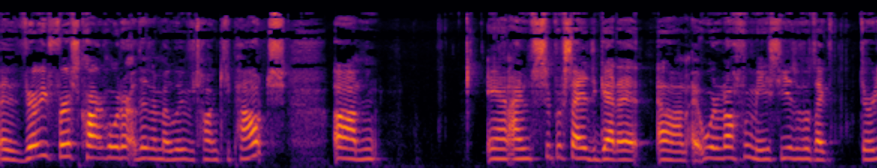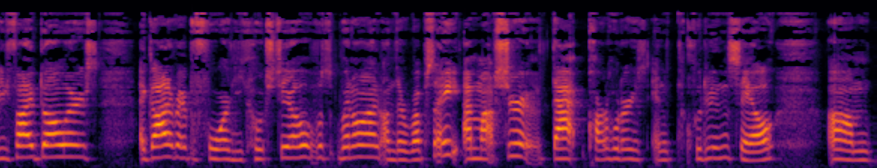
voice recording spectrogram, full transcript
my very first card holder other than my Louis Vuitton key pouch. Um, and I'm super excited to get it. Um, I ordered off of Macy's. It was like $35. I got it right before the Coach sale was went on on their website. I'm not sure if that card holder is included in the sale. Um,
